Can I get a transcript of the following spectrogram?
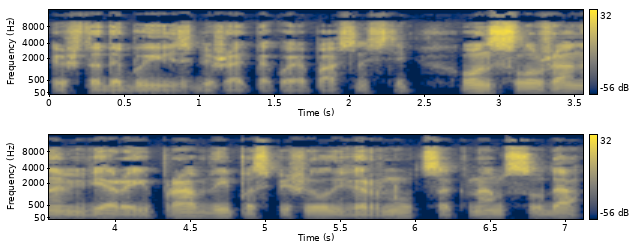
и что, дабы избежать такой опасности, он, служа нам верой и правдой, поспешил вернуться к нам сюда.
